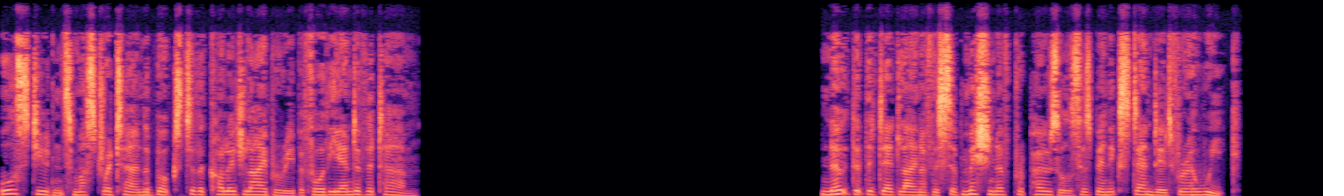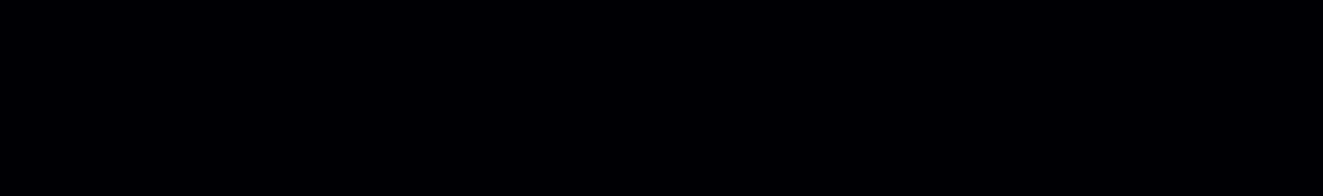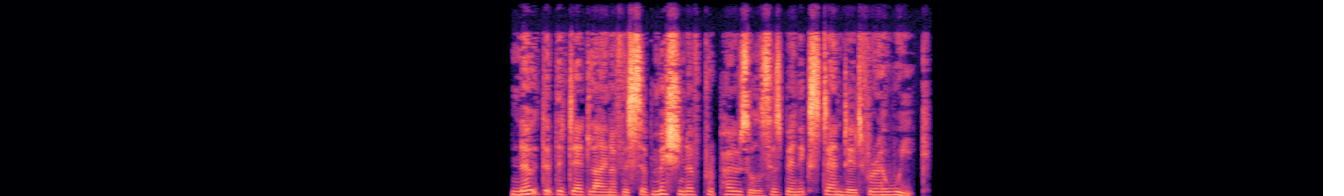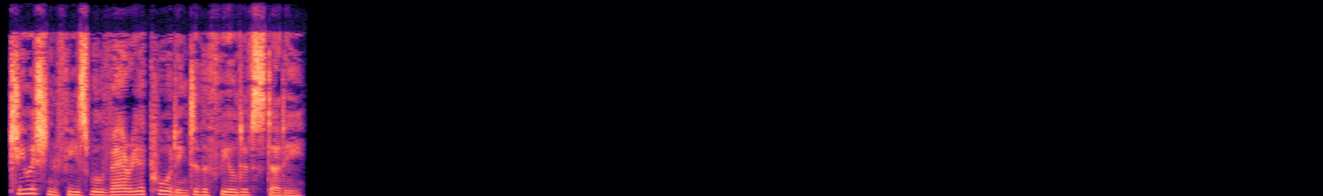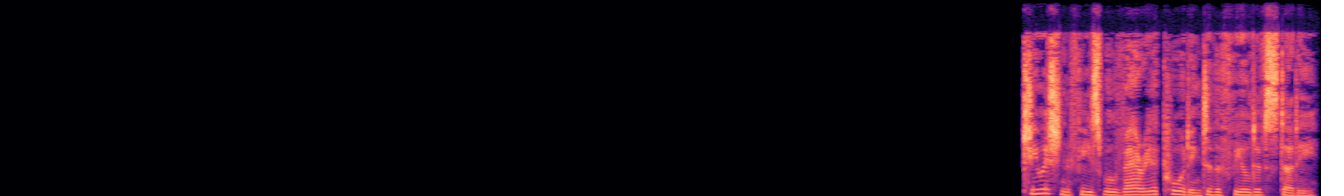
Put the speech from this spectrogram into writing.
All students must return the books to the college library before the end of the term. Note that the deadline of the submission of proposals has been extended for a week. Note that the deadline of the submission of proposals has been extended for a week. Tuition fees will vary according to the field of study. Tuition fees will vary according to the field of study.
